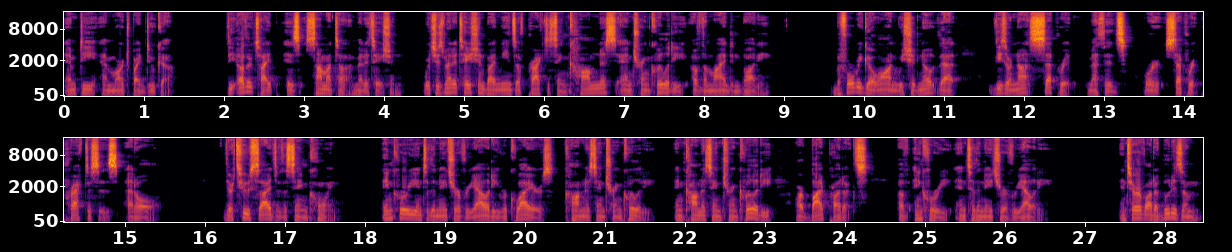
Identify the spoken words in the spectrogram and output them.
empty, and marked by dukkha. The other type is samatha meditation, which is meditation by means of practicing calmness and tranquility of the mind and body. Before we go on, we should note that these are not separate methods or separate practices at all. They're two sides of the same coin. Inquiry into the nature of reality requires calmness and tranquility, and calmness and tranquility are byproducts of inquiry into the nature of reality. In Theravada Buddhism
